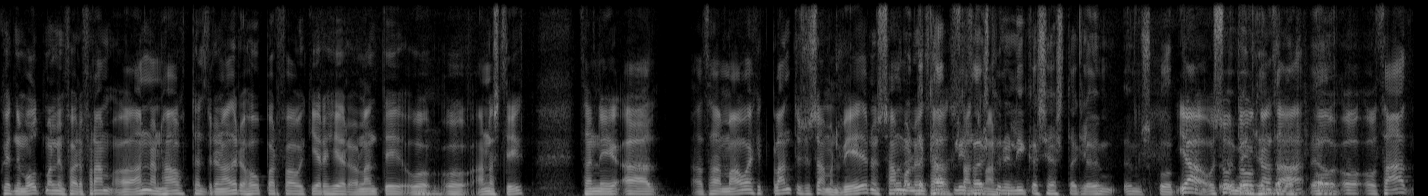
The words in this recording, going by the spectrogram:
hvernig mótmálinn fara fram á annan hátt heldur en aðri hópar fá að gera hér á landi og, og annað slíkt. Þannig að, að það má ekkert blanda þessu saman. Við erum Og sammála um þetta það kapli í standa mál. færstunni líka sérstaklega um, um sko Já, og svo um tók hann það og, og, og það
